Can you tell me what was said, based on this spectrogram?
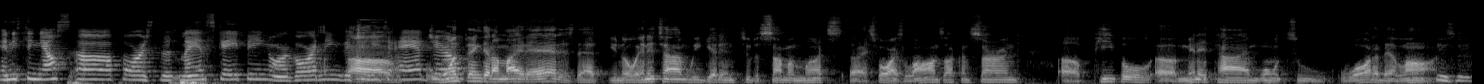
Anything else uh, far as the landscaping or gardening that you need to Um, add, Gerald? One thing that I might add is that, you know, anytime we get into the summer months, uh, as far as lawns are concerned, uh, people uh, many times want to water their lawns. Mhm.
